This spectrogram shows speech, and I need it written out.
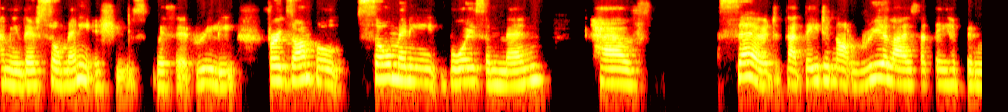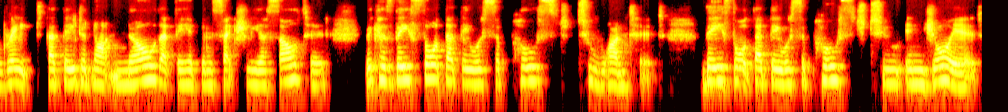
I mean, there's so many issues with it, really. For example, so many boys and men have said that they did not realize that they had been raped, that they did not know that they had been sexually assaulted because they thought that they were supposed to want it. They thought that they were supposed to enjoy it.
